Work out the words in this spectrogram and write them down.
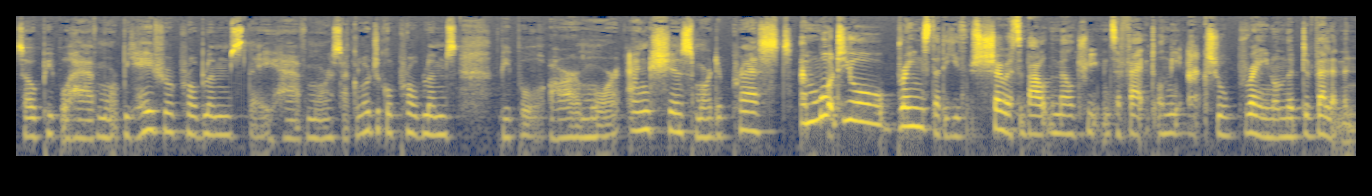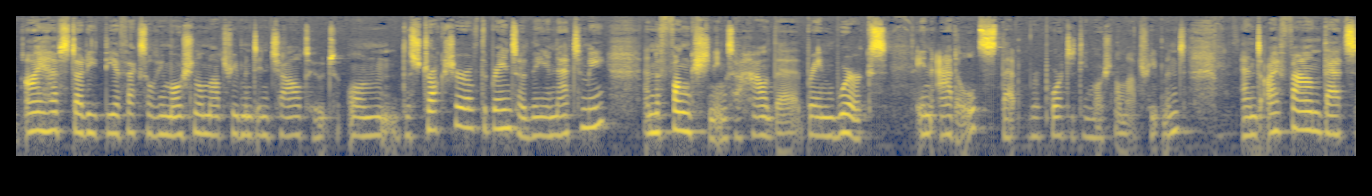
So, people have more behavioral problems, they have more psychological problems, people are more anxious, more depressed. And what do your brain studies show us about the maltreatment's effect on the actual brain, on the development? I have studied the effects of emotional maltreatment in childhood on the structure of the brain, so the anatomy and the functioning, so how the brain works in adults that reported emotional maltreatment. And I found that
